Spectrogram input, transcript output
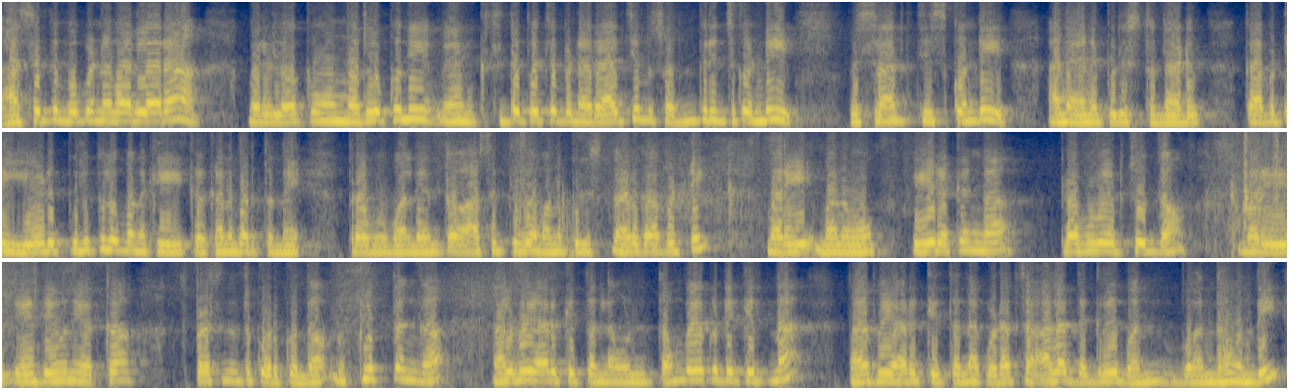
ఆశ్రదింపబడిన వారులారా మరి లోకము మొదలుకొని మేము సిద్ధపరచబడిన రాజ్యం స్వతంత్రించుకోండి విశ్రాంతి తీసుకోండి అని ఆయన పిలుస్తున్నాడు. కాబట్టి ఏడు పిలుపులు మనకి ఇక్కడ కనబడుతున్నాయి. ప్రభు మనల్ని ఎంతో ఆసక్తిగా మనం పిలుస్తున్నాడు కాబట్టి మరి మనము ఈ రకంగా ప్రభు వైపు చూద్దాం. మరి ఏ దేవుని యొక్క ప్రసన్నత కోరుకుందాం. క్లుప్తంగా నలభై ఆరు కీర్తనలో ఉంది తొంభై ఒకటి కీర్తన నలభై ఆరు కీర్తన కూడా చాలా దగ్గర బంధం ఉంది.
